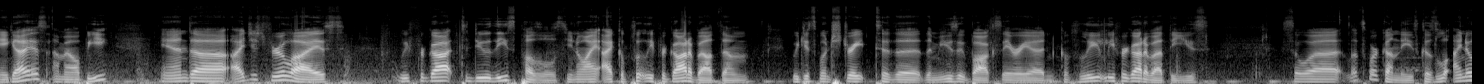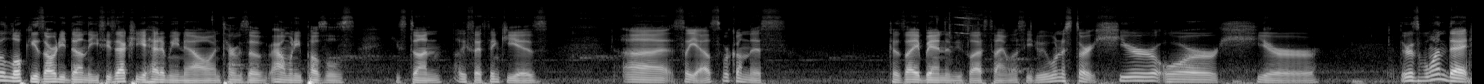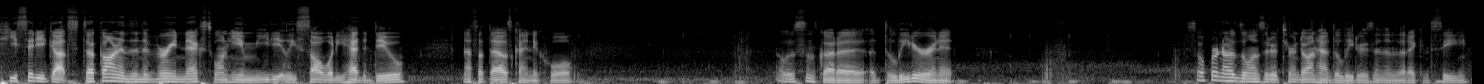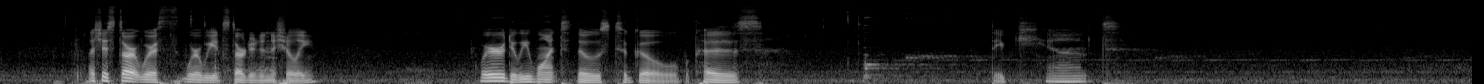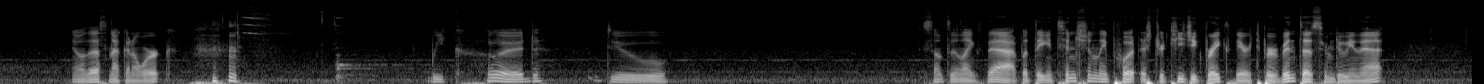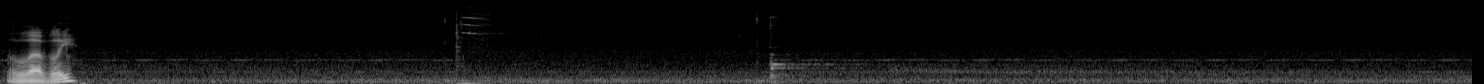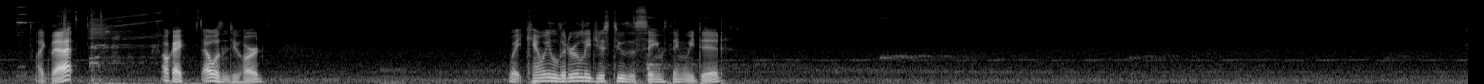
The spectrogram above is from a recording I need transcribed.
Hey guys, I'm LB, and uh, I just realized we forgot to do these puzzles. You know, I- I completely forgot about them. We just went straight to the- the music box area and completely forgot about these. So, uh, let's work on these, cause I know Loki's already done these, he's actually ahead of me now in terms of how many puzzles he's done. At least I think he is. Uh, so yeah, let's work on this. Cause I abandoned these last time. Let's see, do we wanna start here, or here? There's one that he said he got stuck on, and then the very next one he immediately saw what he had to do. And I thought that was kinda cool. Oh, this one's got a, a deleter in it. So far none of the ones that are turned on have deleters in them that I can see. Let's just start with where we had started initially. Where do we want those to go? Because... They can't... No, that's not gonna work. we could... do... something like that, but they intentionally put a strategic break there to prevent us from doing that. Lovely. Like that? Okay, that wasn't too hard. Wait, can we literally just do the same thing we did?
